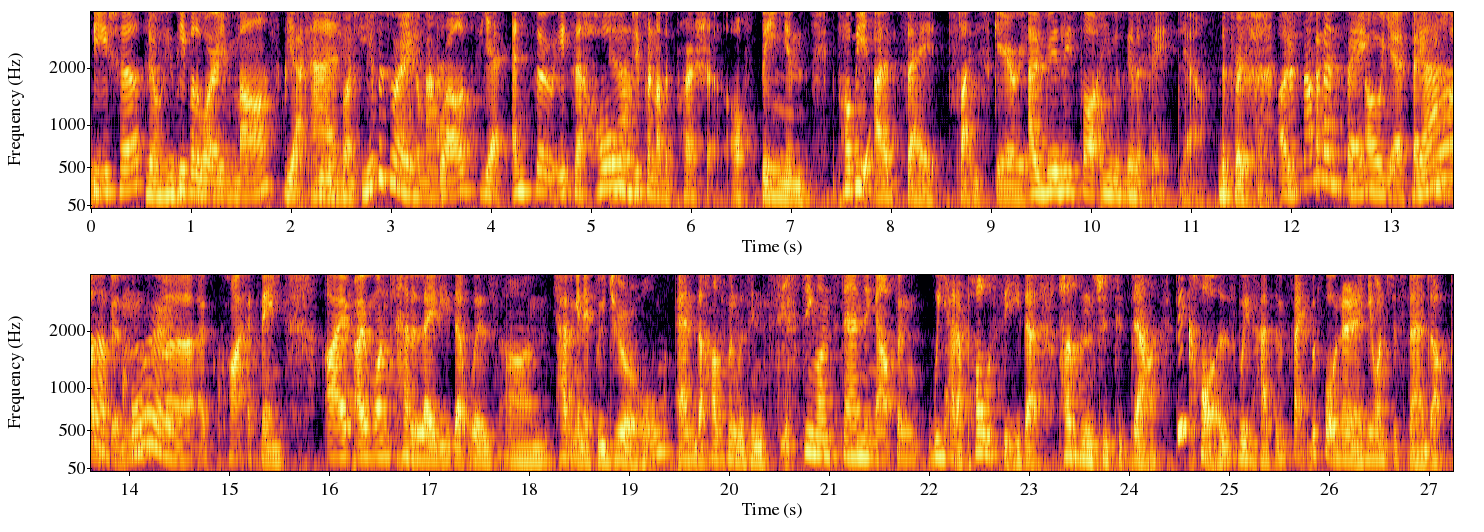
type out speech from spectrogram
theatre. No, he was People are wearing masks. yeah, he was and watching. He was wearing a mask. scrubs. Yeah, and so it's a whole Yeah. different other pressure of being in. Probably, I'd say slightly scary. I really thought he was gonna faint. yeah. The first time. Do some men faint? Oh yeah, fainting Yeah, husbands course. are, are quite a thing. I, I once had a lady that was um, having an epidural, and the husband was insisting on standing up, and we had a policy that husbands should sit down because we've had them faint before. No, no, he wanted to stand up,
